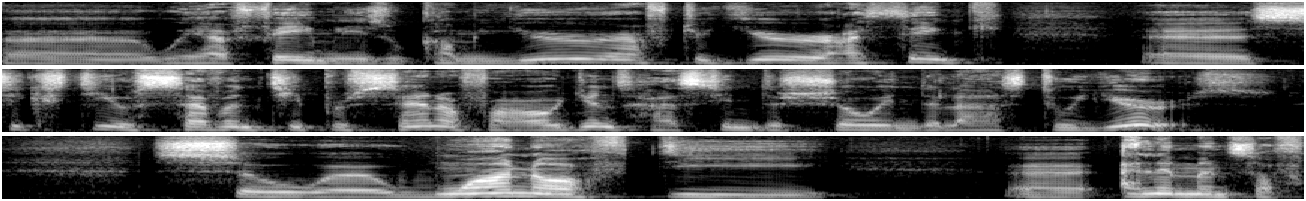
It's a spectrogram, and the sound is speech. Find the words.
Uh, we have families who come year after year. I think uh, 60 or 70 percent of our audience has seen the show in the last two years. So uh, one of the uh, elements of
